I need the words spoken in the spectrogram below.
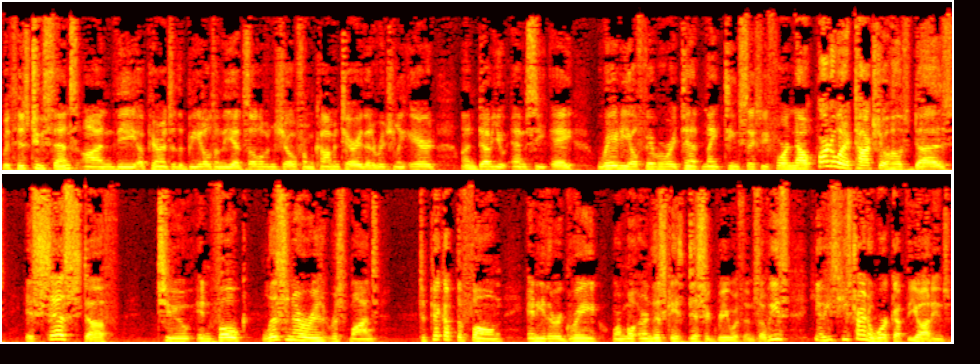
with his two cents on the appearance of the Beatles on the Ed Sullivan Show from commentary that originally aired on WMCA Radio February 10th, 1964. Now, part of what a talk show host does is says stuff to invoke listener response to pick up the phone and either agree or, mo- or in this case disagree with him. So he's you know he's he's trying to work up the audience,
